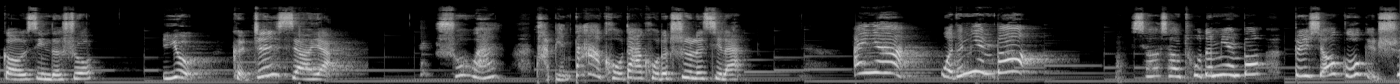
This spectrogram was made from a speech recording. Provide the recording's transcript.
高兴地说：“哟，可真香呀！”说完，他便大口大口的吃了起来。“哎呀，我的面包！”小小兔的面包被小狗给吃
